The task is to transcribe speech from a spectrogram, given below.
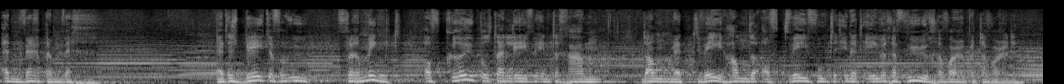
en werp hem weg. Het is beter voor u verminkt of kreupeld ten leven in te gaan... dan met twee handen of twee voeten in het eeuwige vuur geworpen te worden.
